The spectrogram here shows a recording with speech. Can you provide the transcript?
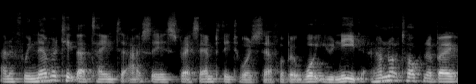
and if we never take that time to actually express empathy towards yourself about what you need and i'm not talking about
